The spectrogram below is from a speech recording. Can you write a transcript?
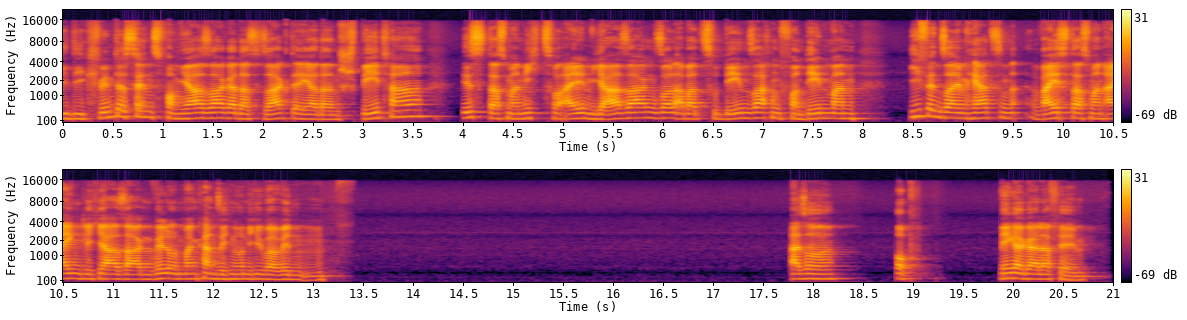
die, die Quintessenz vom Ja-Sager, das sagt er ja dann später, ist, dass man nicht zu allem Ja sagen soll, aber zu den Sachen, von denen man tief in seinem Herzen weiß, dass man eigentlich Ja sagen will und man kann sich nur nicht überwinden. Also, top. Mega geiler Film.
